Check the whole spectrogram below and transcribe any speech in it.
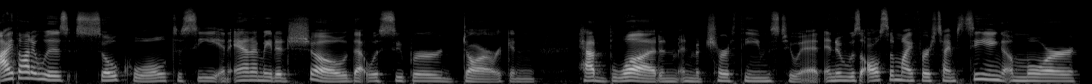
I thought it was so cool to see an animated show that was super dark and had blood and, and mature themes to it. And it was also my first time seeing a more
